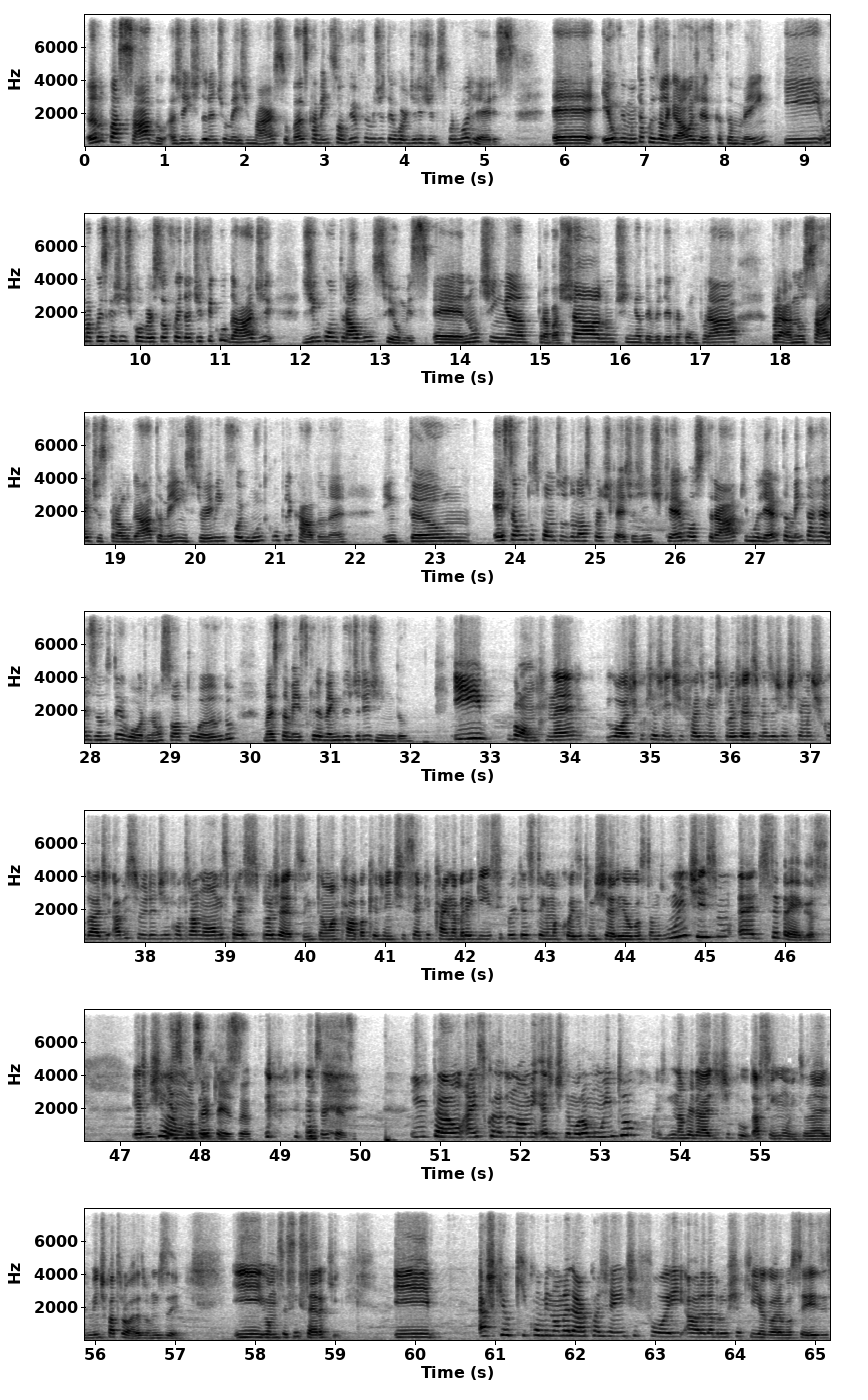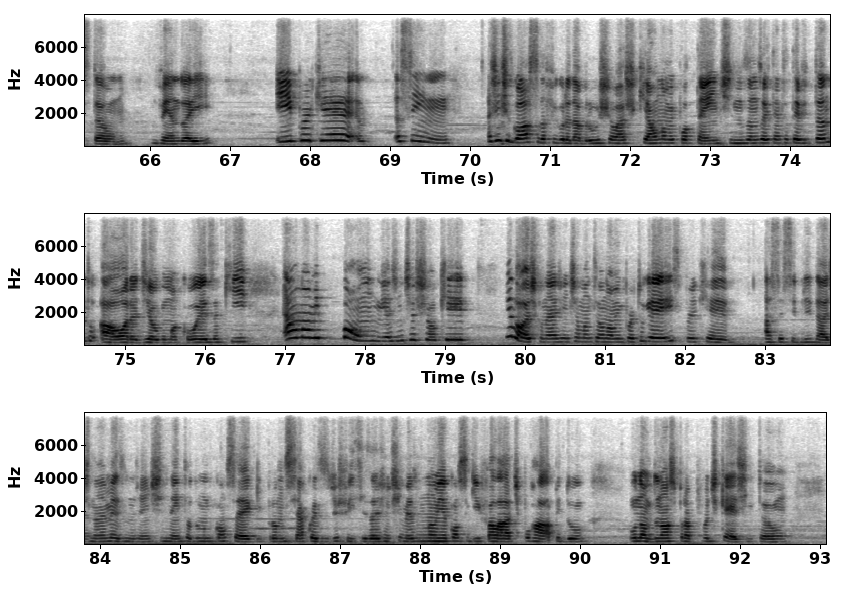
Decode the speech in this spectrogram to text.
Ano passado, a gente, durante o mês de março, basicamente só viu filmes de terror dirigidos por mulheres. É, eu vi muita coisa legal, a Jéssica também, e uma coisa que a gente conversou foi da dificuldade de encontrar alguns filmes. É, não tinha para baixar, não tinha DVD para comprar, para nos sites para alugar também, streaming, foi muito complicado, né? Então, esse é um dos pontos do nosso podcast. A gente quer mostrar que mulher também está realizando terror, não só atuando, mas também escrevendo e dirigindo. E, bom, né? lógico que a gente faz muitos projetos, mas a gente tem uma dificuldade absurda de encontrar nomes para esses projetos. Então acaba que a gente sempre cai na breguice, porque se tem uma coisa que Michelle e eu gostamos muitíssimo é de ser bregas. E a gente ama. Isso, com certeza. com certeza. Então, a escolha do nome, a gente demorou muito, na verdade, tipo, assim, muito, né? 24 horas, vamos dizer. E vamos ser sinceros aqui. E acho que o que combinou melhor com a gente foi a Hora da Bruxa que agora vocês estão vendo aí. E porque, assim, a gente gosta da figura da bruxa, eu acho que é um nome potente. Nos anos 80 teve tanto a hora de alguma coisa que é um nome bom. E a gente achou que. E lógico, né? A gente ia manter o nome em português, porque acessibilidade, não é mesmo? A gente nem todo mundo consegue pronunciar coisas difíceis. A gente mesmo não ia conseguir falar, tipo, rápido o nome do nosso próprio podcast. Então,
